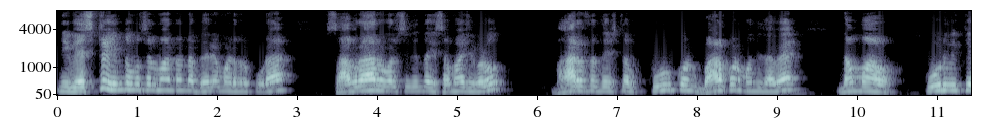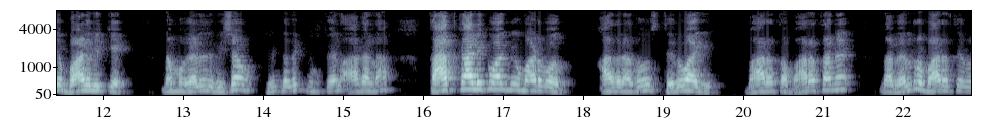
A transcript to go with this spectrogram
ನೀವೆಷ್ಟು ಹಿಂದೂ ಮುಸಲ್ಮಾನರನ್ನ ಬೇರೆ ಮಾಡಿದ್ರು ಕೂಡ ಸಾವಿರಾರು ವರ್ಷದಿಂದ ಈ ಸಮಾಜಗಳು ಭಾರತ ದೇಶದಲ್ಲಿ ಕೂಡ್ಕೊಂಡು ಬಾಳ್ಕೊಂಡು ಬಂದಿದ್ದಾವೆ. ನಮ್ಮ ಕೂಡುವಿಕೆ, ಬಾಳುವಿಕೆ ನಮ್ಮ ಕೈಯಲ್ಲಿ ವಿಷ ಹಿಂಡೋದಕ್ಕೆ ನಿಮ್ಮ ಕೈಯಲ್ಲಿ ಆಗಲ್ಲ. ತಾತ್ಕಾಲಿಕವಾಗಿ ನೀವು ಮಾಡಬಹುದು ಆದರೆ ಅದು ಸ್ಥಿರವಾಗಿ ಭಾರತ, ಭಾರತನೇ. ನಾವೆಲ್ಲರೂ ಭಾರತೀಯರು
